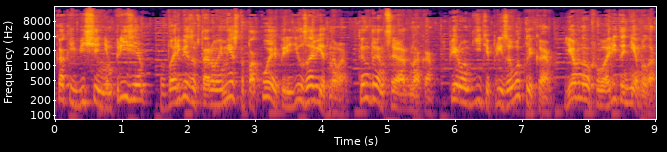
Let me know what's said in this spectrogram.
Как и в весеннем призе, в борьбе за второе место покоя опередил Заветного. Тенденция, однако. В первом гите приза отклика явного фаворита не было.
